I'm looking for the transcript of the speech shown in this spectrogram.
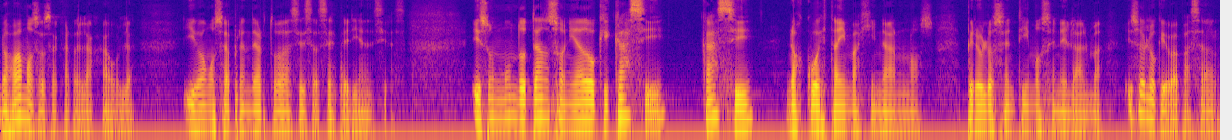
nos vamos a sacar de la jaula y vamos a aprender todas esas experiencias. Es un mundo tan soñado que casi, casi nos cuesta imaginarnos, pero lo sentimos en el alma. Eso es lo que va a pasar.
